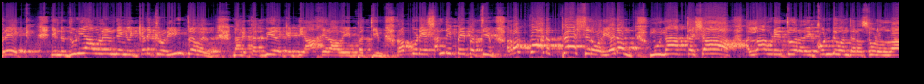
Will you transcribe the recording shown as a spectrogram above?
பிரேக் இந்த துனியாவுல இருந்து எங்களுக்கு கிடைக்கிற ஒரு இன்டர்வல் நாங்க தக்பீரை கட்டி ஆஹிராவை பத்தியும் ரப்புடைய சந்திப்பை பத்தியும் ரப்போடு பேசுற ஒரு இடம் முனாக்கஷா. அல்லாவுடைய தூதர் அதை கொண்டு வந்த ரசூலுல்லா.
